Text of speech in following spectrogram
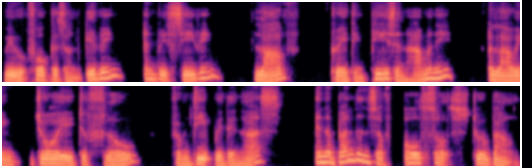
We will focus on giving and receiving love creating peace and harmony, allowing joy to flow from deep within us, and abundance of all sorts to abound.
